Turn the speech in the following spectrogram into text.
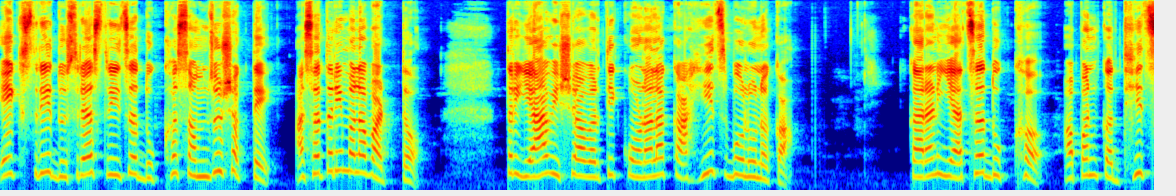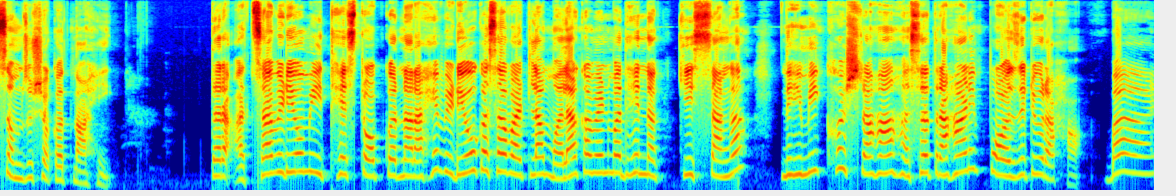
एक स्त्री दुसऱ्या स्त्रीचं दुःख समजू शकते असं तरी मला वाटतं. तर या विषयावरती कोणाला काहीच बोलू नका. कारण याचं दुःख आपण कधीच समजू शकत नाही. तर आजचा व्हिडिओ मी इथे स्टॉप करणार आहे. व्हिडिओ कसा वाटला मला कमेंटमध्ये नक्कीच सांगा. नेहमी खुश रहा हसत रहा आणि पॉझिटिव्ह राहा. बाय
